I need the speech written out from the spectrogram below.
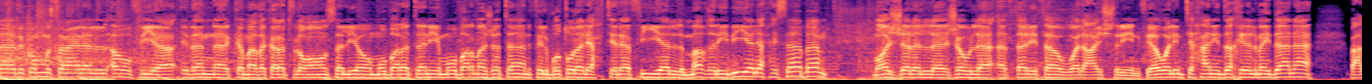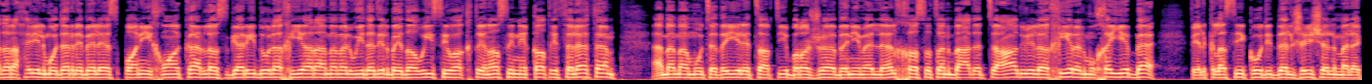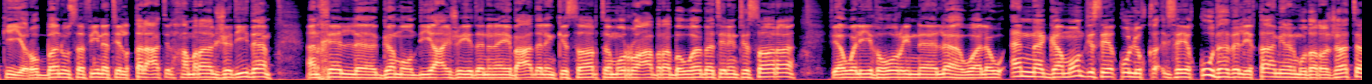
أهلا بكم مستمعينا الأوفياء. اذا كما ذكرت فلورنس اليوم مباراتان مبرمجتان في البطولة الاحترافية المغربية لحساب مؤجل الجولة الثالثة والعشرين. في أول امتحان داخل الميدان بعد رحيل المدرب الإسباني خوان كارلوس غاريدو لا خيار أمام الوداد البيضاوي سوى اقتناص النقاط الثلاثة. أمام متذيل الترتيب رجاء بني ملال خاصة بعد التعادل الأخير المخيب في الكلاسيكو ضد الجيش الملكي. ربان سفينة القلعة الحمراء الجديدة. أنخيل جاموندي يعي جيدا أن إبعاد الانكسار تمر عبر بوابة الانتصار في أول ظهور له. ولو أن جاموندي سيقود هذا اللقاء من المدرجات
